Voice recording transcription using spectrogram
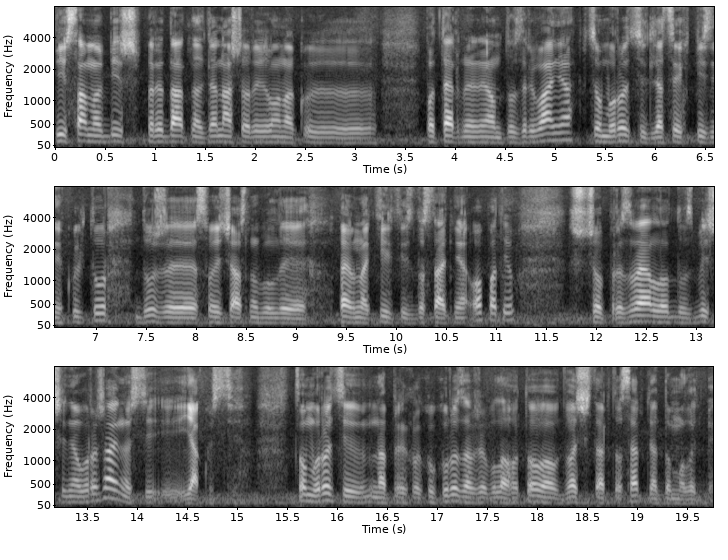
більш саме більш передатна для нашого регіону е, по термінам дозрівання. В цьому році для цих пізніх культур дуже своєчасно була певна кількість достатньо опадів, що призвело до збільшення врожайності і якості. В цьому році, наприклад, кукуруза вже була готова 24 серпня до молодьби.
